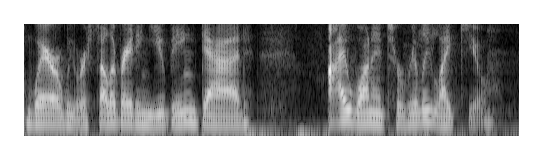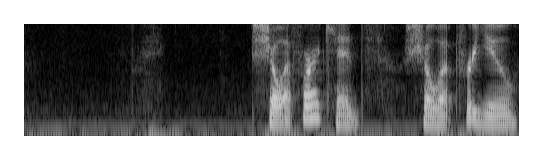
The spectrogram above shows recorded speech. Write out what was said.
where we were celebrating you being dad. I wanted to really like you. Show up for our kids, show up for you.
